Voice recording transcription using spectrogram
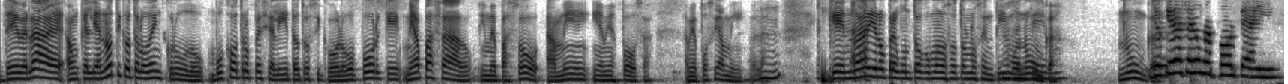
de verdad, eh, aunque el diagnóstico te lo den crudo, busca otro especialista, otro psicólogo, porque me ha pasado y me pasó a mí y a mi esposa, a mi esposa y a mí, ¿verdad? Que nadie nos preguntó cómo nosotros nos sentimos, Nos sentimos. nunca. Nunca. Yo quiero hacer un aporte ahí.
